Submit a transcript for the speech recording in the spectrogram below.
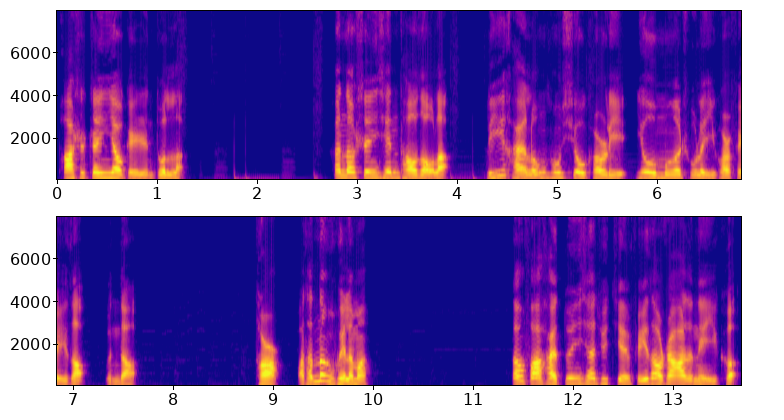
怕是真要给人炖了。看到神仙逃走了，李海龙从袖口里又摸出了一块肥皂，问道：“头儿，把他弄回来吗？”当法海蹲下去捡肥皂渣的那一刻，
